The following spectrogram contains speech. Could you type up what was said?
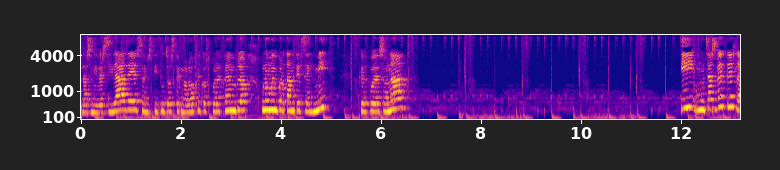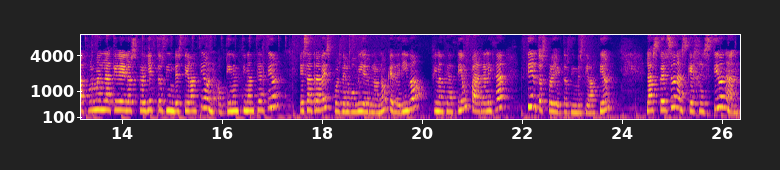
las universidades o institutos tecnológicos, por ejemplo. Uno muy importante es el MIT, que os puede sonar. Y muchas veces la forma en la que los proyectos de investigación obtienen financiación es a través pues, del gobierno, ¿no? que deriva financiación para realizar ciertos proyectos de investigación. Las personas que gestionan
